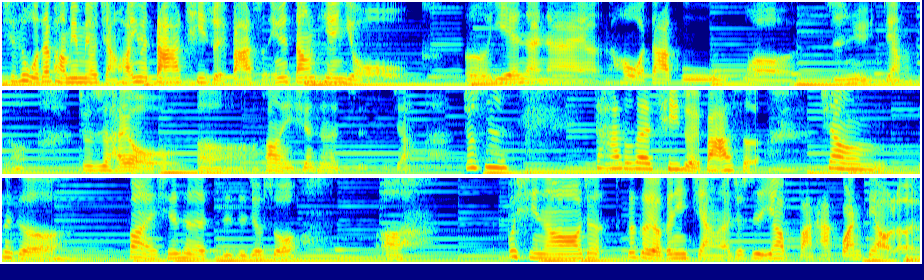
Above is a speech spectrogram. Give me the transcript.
其实我在旁边没有讲话，因为大家七嘴八舌。因为当天有呃爷爷奶奶，然后我大姑、我侄女这样子哈，就是还有呃方人野先生的侄子，这样就是大家都在七嘴八舌。像那个方人野先生的侄子就说，呃。不行哦，就哥哥有跟你讲了，就是要把它关掉了。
